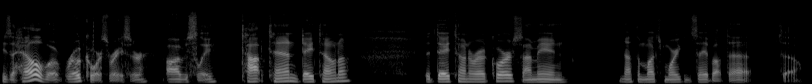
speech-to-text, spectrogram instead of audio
He's a hell of a road course racer, obviously. Top 10 Daytona. The Daytona road course. I mean, nothing much more you can say about that. So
